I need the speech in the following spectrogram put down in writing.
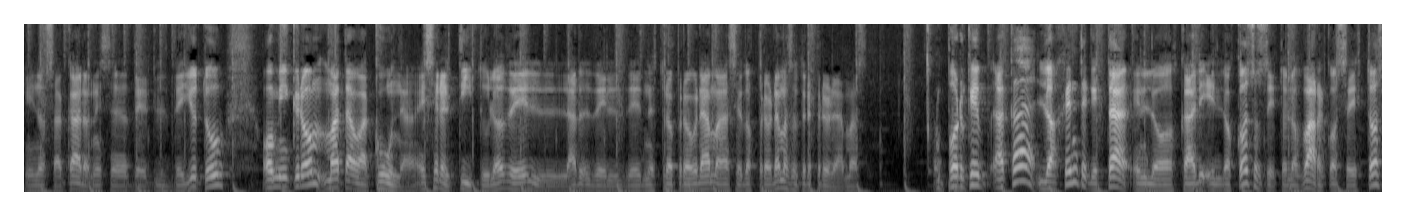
y nos sacaron ese de, YouTube, Omicron mata vacuna. Ese era el título de nuestro programa, hace dos programas o tres programas. Porque acá la gente que está en los, en los cosos estos, los barcos estos,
